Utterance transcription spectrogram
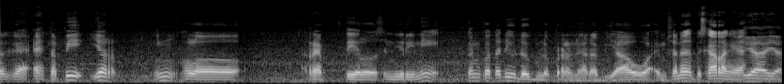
Oke, eh tapi Yor, ini kalau reptil sendiri ini kan kau tadi udah belum pernah melihara biawak, eh, misalnya sampai sekarang ya. Iya, iya.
